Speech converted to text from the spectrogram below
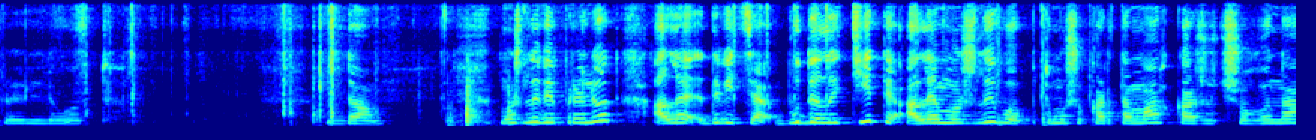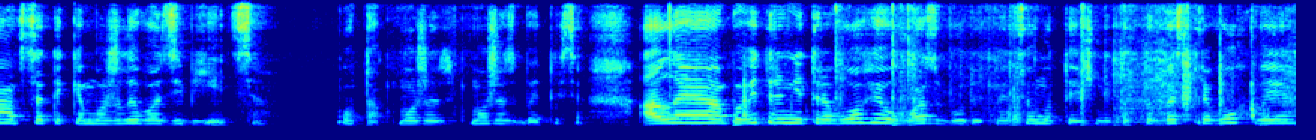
прильот? Да. Можливий прильот, але дивіться, буде летіти, але можливо, тому що карта Мах кажуть, що вона все-таки можливо зіб'ється. Отак, може, може збитися. Але повітряні тривоги у вас будуть на цьому тижні. Тобто без тривог ви,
